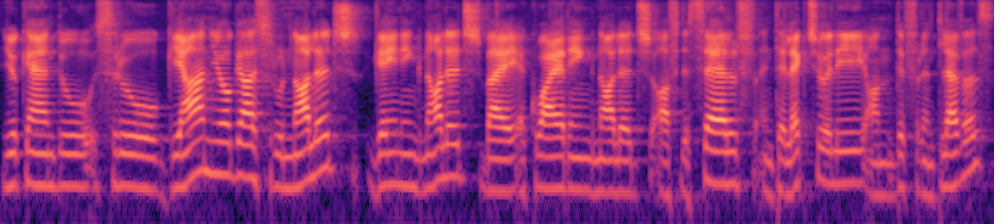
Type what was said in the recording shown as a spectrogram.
You can do through Gyan Yoga, through knowledge, gaining knowledge by acquiring knowledge of the self intellectually on different levels.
